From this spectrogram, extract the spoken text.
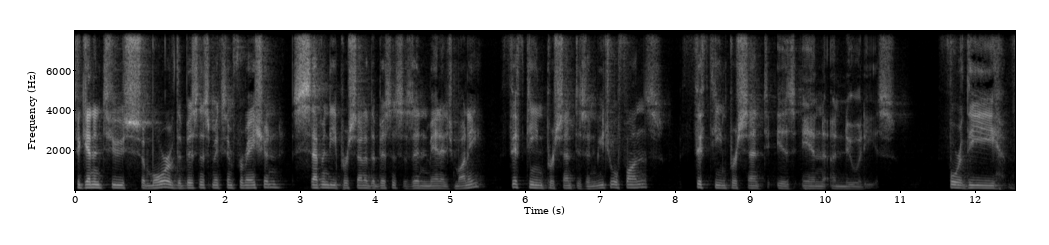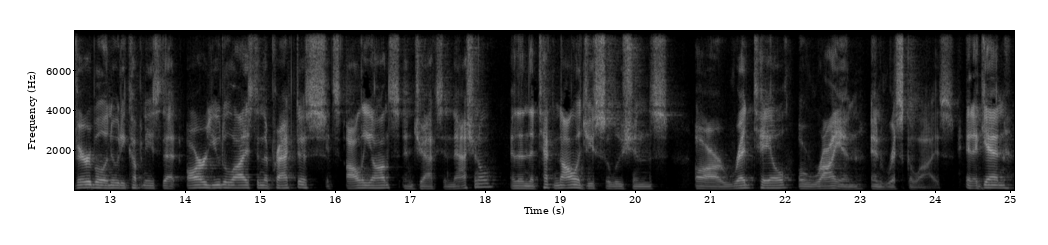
To get into some more of the business mix information, 70% of the business is in managed money, 15% is in mutual funds, 15% is in annuities. For the variable annuity companies that are utilized in the practice, it's Allianz and Jackson National. And then the technology solutions are Redtail, Orion, and Riskalyze. And again,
